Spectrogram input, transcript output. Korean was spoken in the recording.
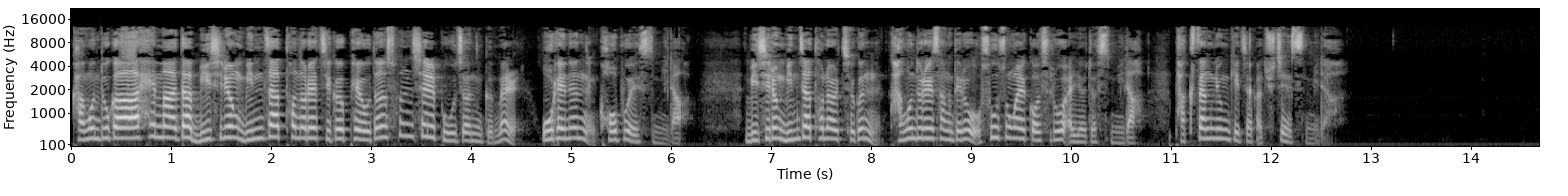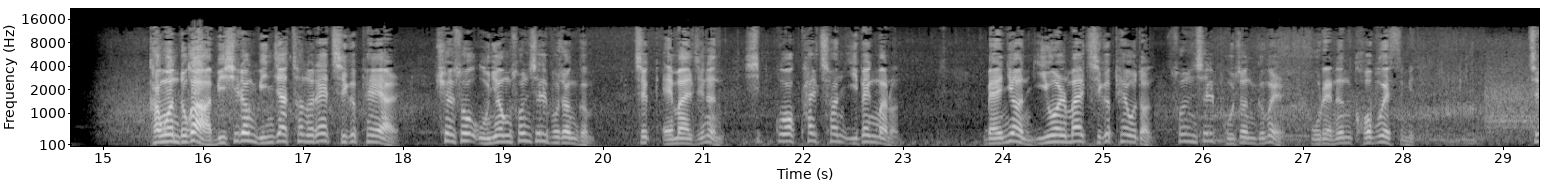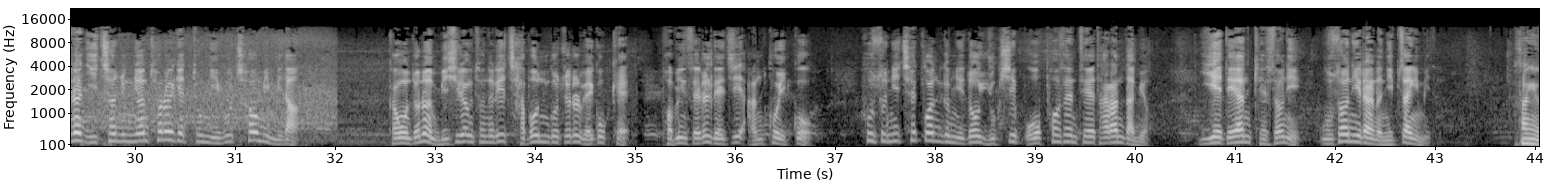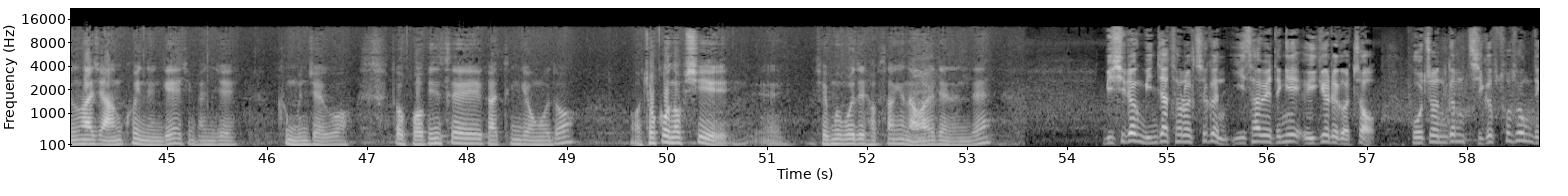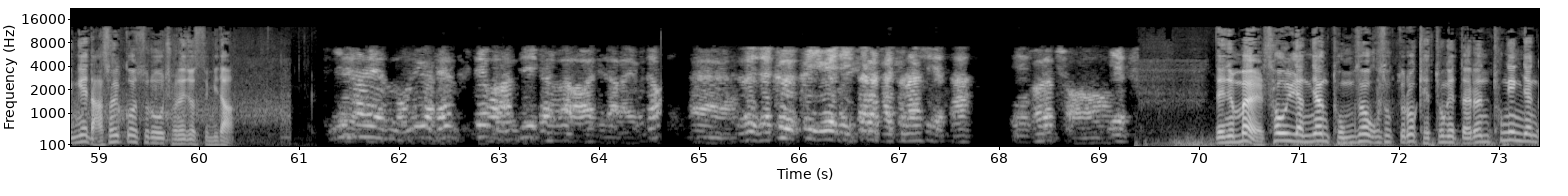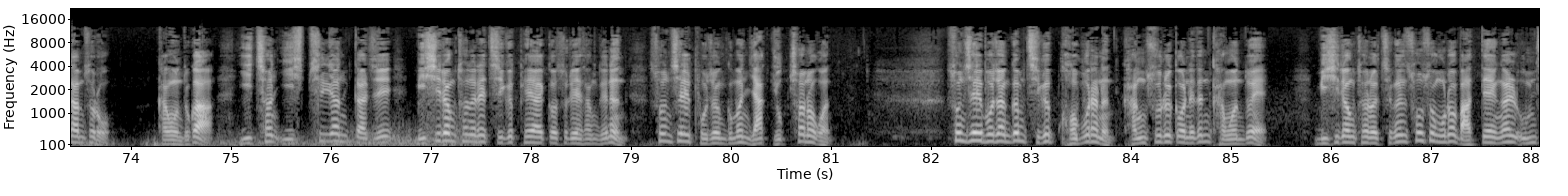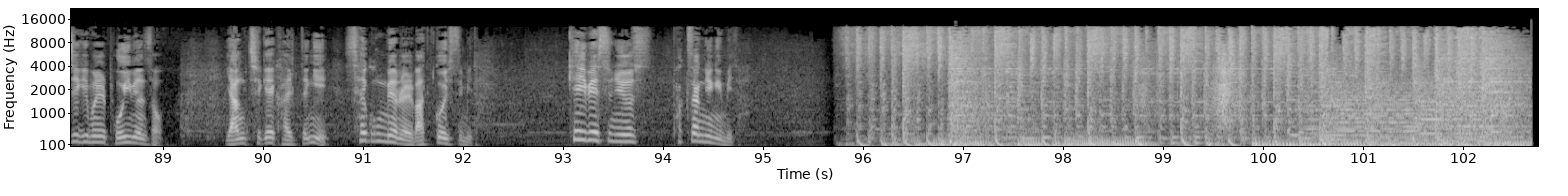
강원도가 해마다 미시령 민자 터널에 지급해오던 손실 보전금을 올해는 거부했습니다. 미시령 민자 터널 측은 강원도를 상대로 소송할 것으로 알려졌습니다. 박상룡 기자가 취재했습니다. 강원도가 미시령 민자 터널에 지급해야 할 최소 운영 손실 보전금, 즉 MRG는 19억 8,200만 원. 매년 2월 말 지급해오던 손실 보전금을 올해는 거부했습니다. 지난 2006년 터널 개통 이후 처음입니다. 강원도는 미시령 터널이 자본 구조를 왜곡해 법인세를 내지 않고 있고 후순위 채권 금리도 65%에 달한다며 이에 대한 개선이 우선이라는 입장입니다. 구상에 응하지 않고 있는 게 지금 현재 큰 문제고 또 법인세 같은 경우도 어, 조건 없이 예, 재무부들 협상에 나와야 되는데 미시령 민자터널 측은 이사회 등의 의결을 거쳐 보전금 지급 소송 등에 나설 것으로 전해졌습니다. 이사회에서 논의가 된 되고 난 뒤에 결과가 나와지잖아요, 그죠? 예, 그, 그 이후에 입장을 발표하시겠다. 예, 그렇죠. 예. 내년 말 서울 양양 동서고속도로 개통에 따른 통행량 감소로 강원도가 2027년까지 미시령 터널에 지급해야 할 것으로 예상되는 손실 보전금은 약 6천억 원. 손실 보전금 지급 거부라는 강수를 꺼내든 강원도에 미시령 터널 측은 소송으로 맞대응할 움직임을 보이면서 양측의 갈등이 새 국면을 맞고 있습니다. KBS 뉴스 박상용입니다.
